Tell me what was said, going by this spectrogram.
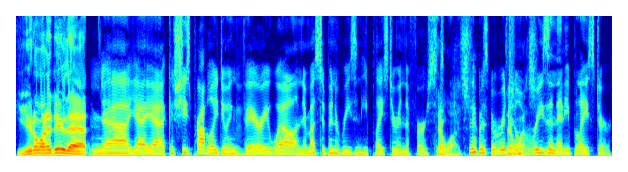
you don't want to do that. Yeah, yeah, yeah. Because she's probably doing very well, and there must have been a reason he placed her in the first. There was. There was an original was. reason that he placed her.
